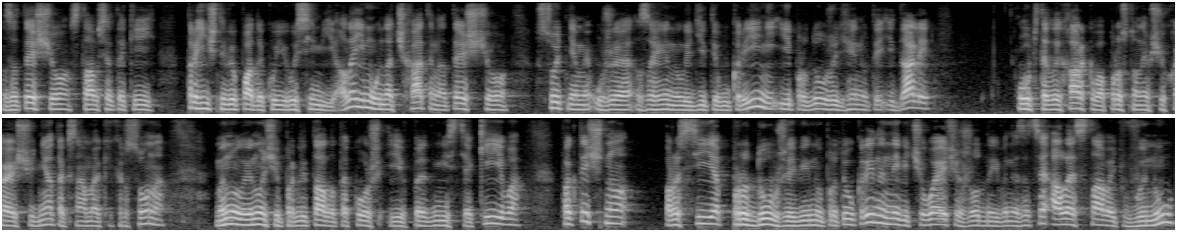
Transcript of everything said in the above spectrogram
за те, що стався такий трагічний випадок у його сім'ї. Але йому начхати на те, що сотнями вже загинули діти в Україні і продовжують гинути і далі. Обстріли Харкова просто не вщухають щодня, так само, як і Херсона. Минулої ночі прилітало також і в передмістя Києва. Фактично, Росія продовжує війну проти України, не відчуваючи жодної вини за це, але ставить вину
